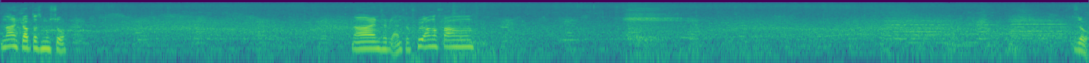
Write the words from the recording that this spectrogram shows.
Na, ich glaube, das muss so. Nein, ich habe ein zu früh angefangen. So.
